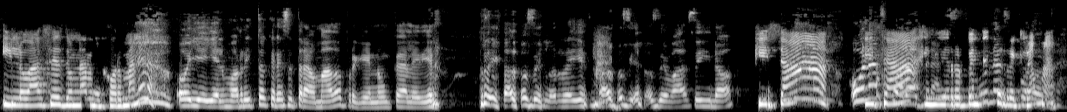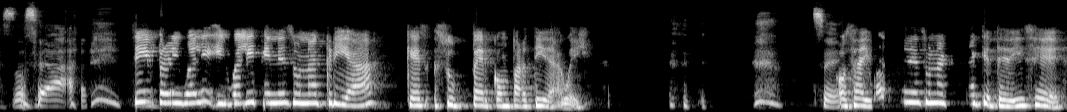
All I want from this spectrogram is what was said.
y lo haces de una mejor manera. Oye, ¿y el morrito crece traumado porque nunca le dieron regalos de los Reyes Magos y a los demás, ¿sí, no? Quizá, quizá, y de repente te reclama. o sea. Sí, pero igual, igual y tienes una cría que es súper compartida, güey. Sí. O sea, igual tienes una cría que te dice,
